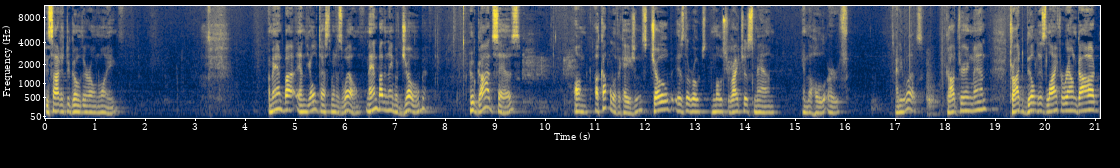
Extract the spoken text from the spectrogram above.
decided to go their own way. A man by, in the Old Testament as well, man by the name of Job, who God says on a couple of occasions, Job is the most righteous man in the whole earth. And he was. A God fearing man, tried to build his life around God,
